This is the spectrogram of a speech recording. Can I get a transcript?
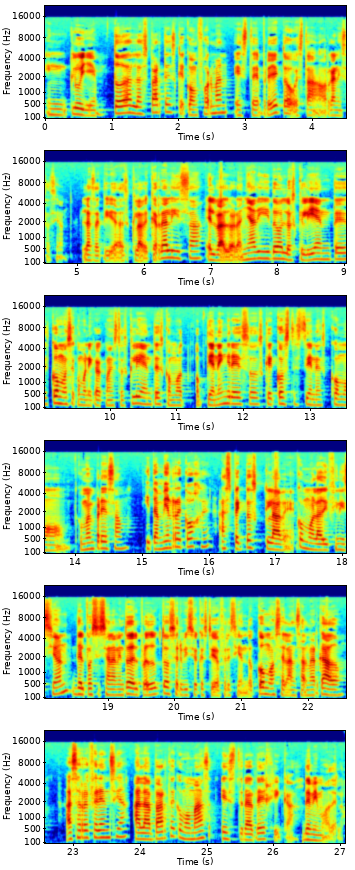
incluye todas las partes que conforman este proyecto o esta organización. Las actividades clave que realiza, el valor añadido, los clientes, cómo se comunica con estos clientes, cómo obtiene ingresos, qué costes tienes como, como empresa, y también recoge aspectos clave como la definición del posicionamiento del producto o servicio que estoy ofreciendo, cómo se lanza al mercado. Hace referencia a la parte como más estratégica de mi modelo.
